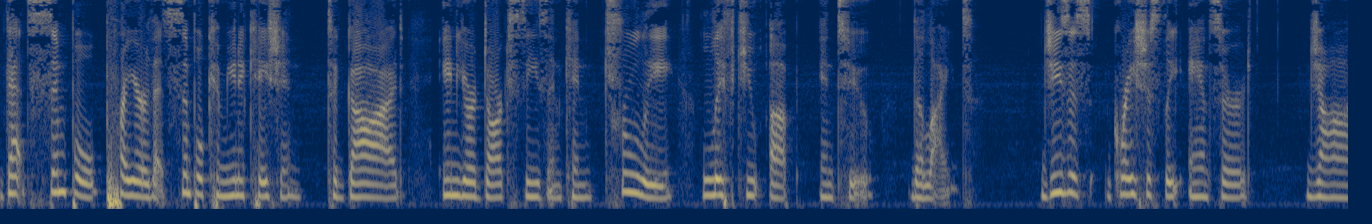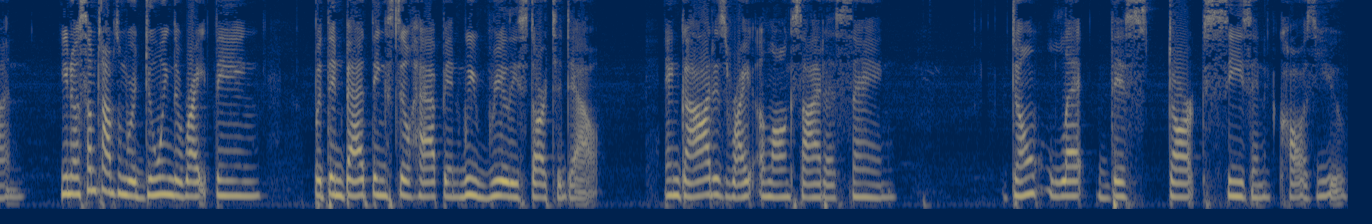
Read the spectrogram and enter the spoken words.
That simple prayer, that simple communication to God in your dark season can truly lift you up into the light. Jesus graciously answered John. You know, sometimes when we're doing the right thing, but then bad things still happen, we really start to doubt. And God is right alongside us saying, don't let this dark season cause you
